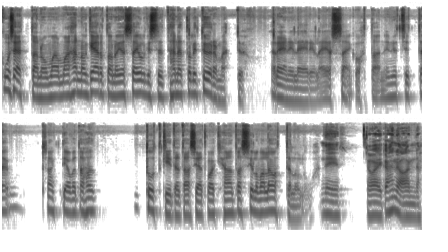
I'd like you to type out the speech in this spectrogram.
kusettanut, vaan hän on kertonut jossain julkisesti, että hänet oli tyrmätty reenileirillä jossain kohtaa, niin nyt sitten sanktioiva taho tutkii tätä asiaa, että vaikka hän antaa Silvalle otteluluvan. Niin, no eiköhän ne anna.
